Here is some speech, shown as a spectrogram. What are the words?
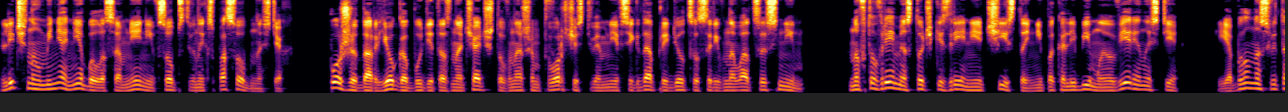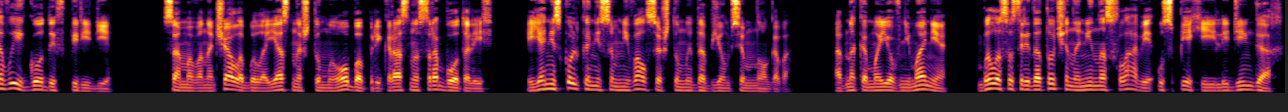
Лично у меня не было сомнений в собственных способностях. Позже дар йога будет означать, что в нашем творчестве мне всегда придется соревноваться с ним. Но в то время, с точки зрения чистой, непоколебимой уверенности, я был на световые годы впереди. С самого начала было ясно, что мы оба прекрасно сработались, и я нисколько не сомневался, что мы добьемся многого. Однако мое внимание было сосредоточено не на славе, успехе или деньгах.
